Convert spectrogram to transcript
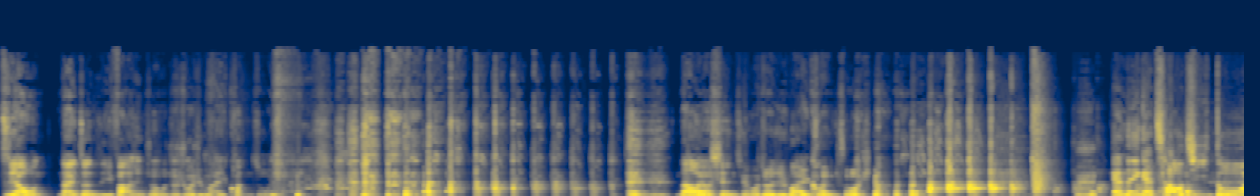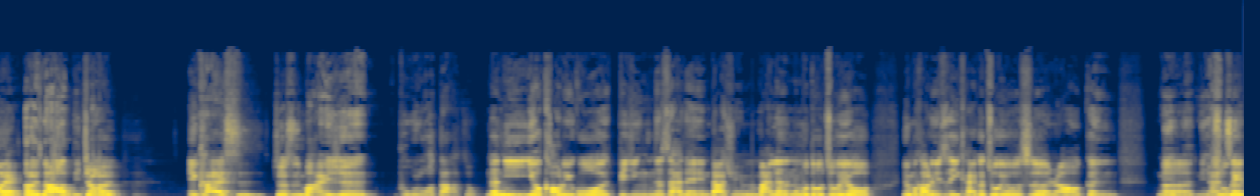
只要我那一阵子一发现，就我就会去买一款桌游，然后有闲钱，我就去买一款桌游。干，那应该超级多哎。对，然后你就会一开始就是买一些普罗大众。那你有考虑过？毕竟那时还在念大学，买了那么多桌游。有没有考虑自己开个桌游社，然后跟呃，你还真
